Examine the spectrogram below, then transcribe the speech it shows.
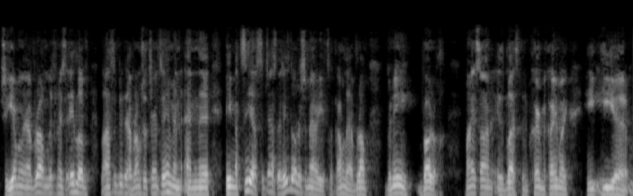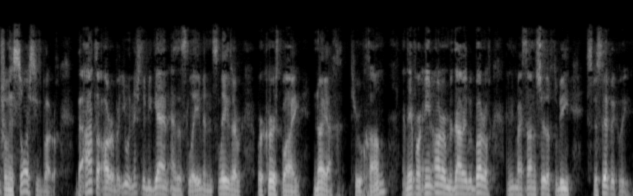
She Avram Avram should turn to him and and uh, suggests that his daughter should marry Yitzchak. Avram Bnei Baruch. My son is blessed. He, he uh, from his source he's baruch. The ata ara, but you initially began as a slave, and slaves are, were cursed by Noach through Cham, and therefore ain't arar baruch. I need my son Shidduch to be specifically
